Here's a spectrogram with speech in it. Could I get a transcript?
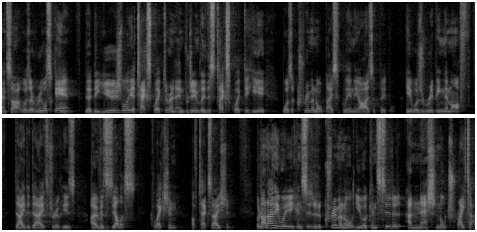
And so it was a real scam. They'd usually a tax collector, and, and presumably this tax collector here was a criminal, basically, in the eyes of people. He was ripping them off day to day through his overzealous collection of taxation. But not only were you considered a criminal, you were considered a national traitor.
